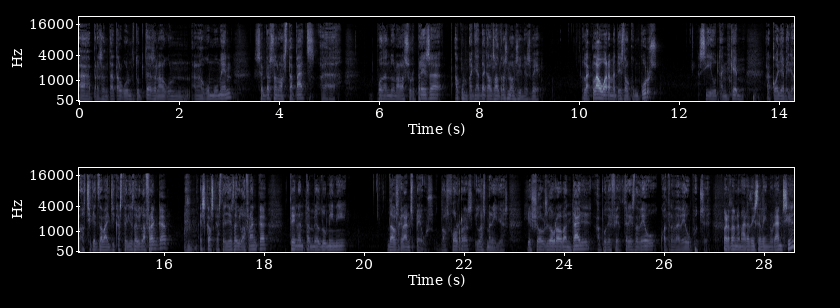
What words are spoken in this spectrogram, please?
ha presentat alguns dubtes en algun, en algun moment, sempre són els tapats, eh, poden donar la sorpresa acompanyat de que els altres no els hi anés bé. La clau ara mateix del concurs, si ho tanquem a Colla Vella dels Xiquets de Valls i Castellers de Vilafranca, és que els castellers de Vilafranca tenen també el domini dels grans peus, dels folres i les manilles. I això els obre el ventall a poder fer 3 de 10, 4 de 10 potser. Perdona, mare, des de la ignorància.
